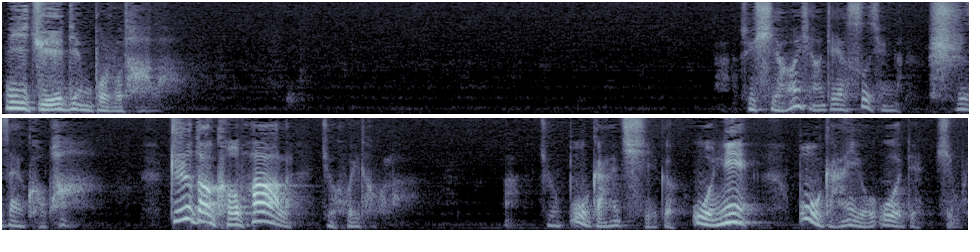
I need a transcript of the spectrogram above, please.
你决定不如他了。所以想想这些事情啊，实在可怕。知道可怕了，就回头了，啊，就不敢起个恶念。不敢有恶的行为，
